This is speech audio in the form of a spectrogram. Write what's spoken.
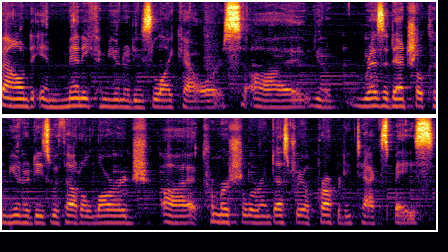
found in many communities like ours, uh, you know, residential communities without a large uh, commercial or industrial property tax base.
